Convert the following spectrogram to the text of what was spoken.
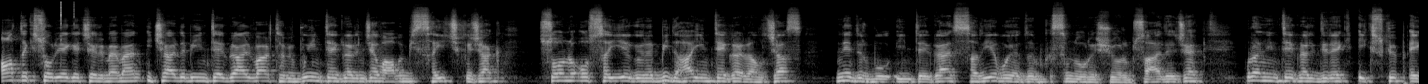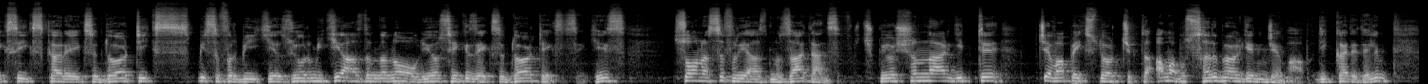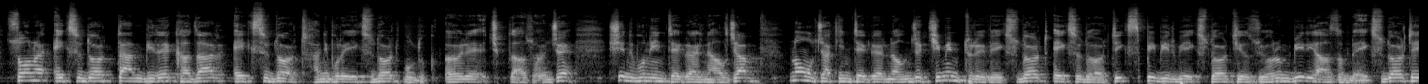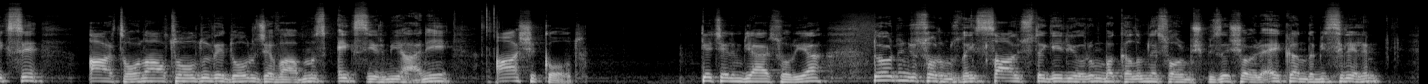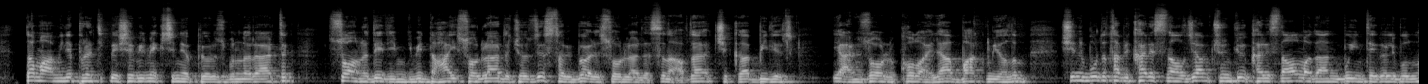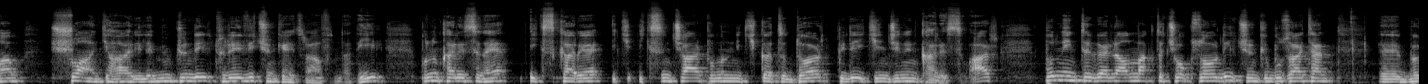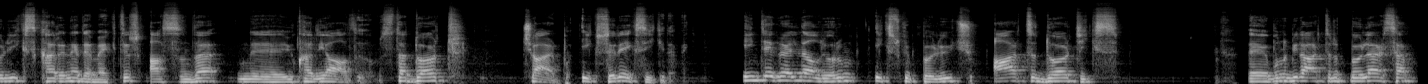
Alttaki soruya geçelim hemen. İçeride bir integral var. Tabi bu integralin cevabı bir sayı çıkacak. Sonra o sayıya göre bir daha integral alacağız. Nedir bu integral? Sarıya boyadığım kısımla uğraşıyorum sadece. Buranın integrali direkt x küp eksi x kare eksi 4x bir 0 bir 2 yazıyorum. 2 yazdığımda ne oluyor? 8 eksi 4 eksi 8. Sonra 0 yazdığımda zaten 0 çıkıyor. Şunlar gitti. Cevap eksi 4 çıktı ama bu sarı bölgenin cevabı. Dikkat edelim. Sonra eksi 4'ten 1'e kadar eksi 4. Hani burayı eksi 4 bulduk. Öyle çıktı az önce. Şimdi bunun integralini alacağım. Ne olacak integralini alınca? Kimin türevi eksi 4? Eksi 4x. Bir 1 bir eksi 4 yazıyorum. 1 yazdığımda eksi 4 eksi. Artı 16 oldu ve doğru cevabımız eksi 20 yani A şıkkı oldu. Geçelim diğer soruya. Dördüncü sorumuzdayız. Sağ üstte geliyorum. Bakalım ne sormuş bize. Şöyle ekranı da bir silelim. Tamamıyla pratikleşebilmek için yapıyoruz bunları artık. Sonra dediğim gibi daha iyi sorular da çözeceğiz. Tabii böyle sorular da sınavda çıkabilir. Yani zorlu kolayla bakmayalım. Şimdi burada tabii karesini alacağım. Çünkü karesini almadan bu integrali bulmam şu anki haliyle mümkün değil. Türevi çünkü etrafında değil. Bunun karesine x kare x'in çarpımının iki katı 4 bir de ikincinin karesi var. Bunun integralini almak da çok zor değil. Çünkü bu zaten e, bölü x kare ne demektir? Aslında e, yukarıya aldığımızda 4 çarpı x üzeri eksi 2 demek. İntegralini alıyorum. x küp bölü 3 artı 4x. Ee, bunu bir artırıp bölersem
